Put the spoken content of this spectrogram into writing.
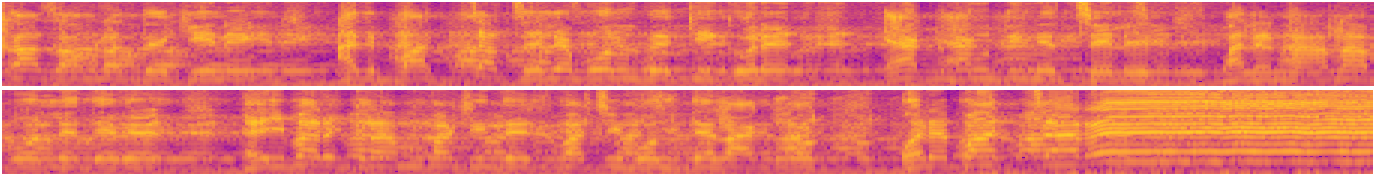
কাজ আমরা দেখিনি। আজ বাচ্চা ছেলে বলবে কি করে? এক দুদিনের ছেলে। বলে না না বলে দেবে। এইবার গ্রামবাসী, দেশবাসী বলতে লাগল, ওরে বাচ্চা রে!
